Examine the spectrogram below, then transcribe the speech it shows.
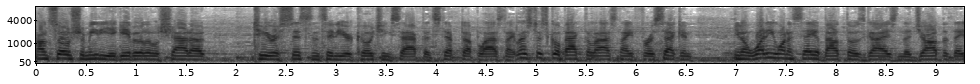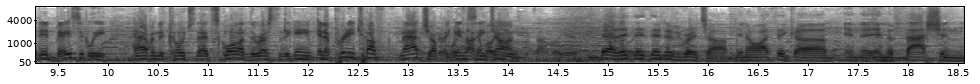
on social media you gave a little shout out to your assistants and to your coaching staff that stepped up last night. Let's just go back to last night for a second. You know, what do you want to say about those guys and the job that they did, basically having to coach that squad the rest of the game in a pretty tough matchup We're against St. John? you. We're talking about you. Yeah, they, they, they did a great job. You know, I think um, in the in the fashion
